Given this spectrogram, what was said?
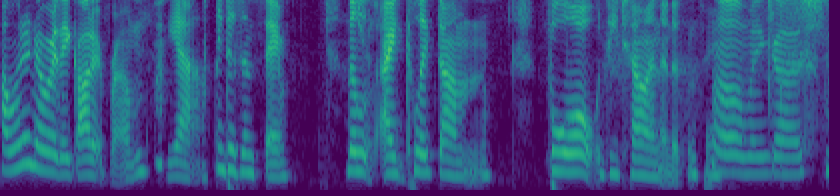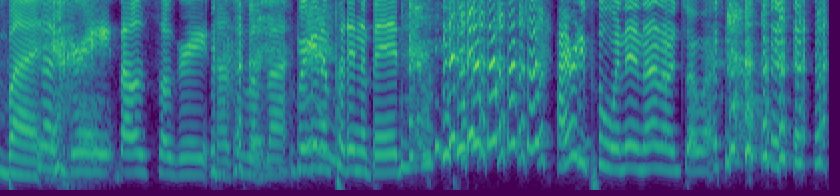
I want to know where they got it from. Yeah. It doesn't say. The I clicked um full detail and it doesn't say. Oh my gosh. But That's great. That was so great. That I love that. We're gonna put in a bid. I already put one in. I don't know what you're talking about.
